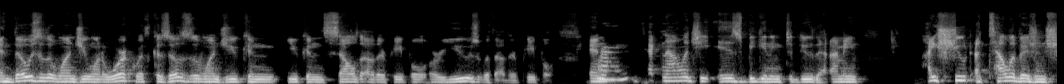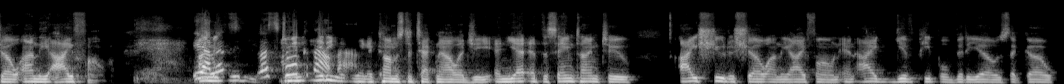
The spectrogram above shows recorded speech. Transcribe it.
And those are the ones you want to work with because those are the ones you can you can sell to other people or use with other people. And right. technology is beginning to do that. I mean I shoot a television show on the iPhone. Yeah, let's, let's talk about that. when it comes to technology, and yet at the same time, too, I shoot a show on the iPhone, and I give people videos that go,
